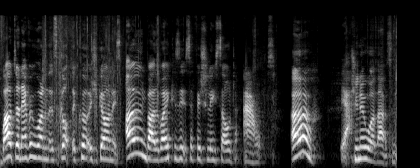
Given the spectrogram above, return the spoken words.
Well done, everyone that's got the Quilt As You Go on its own, by the way, because it's officially sold out. Oh, Yeah. Do you know what? That's an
